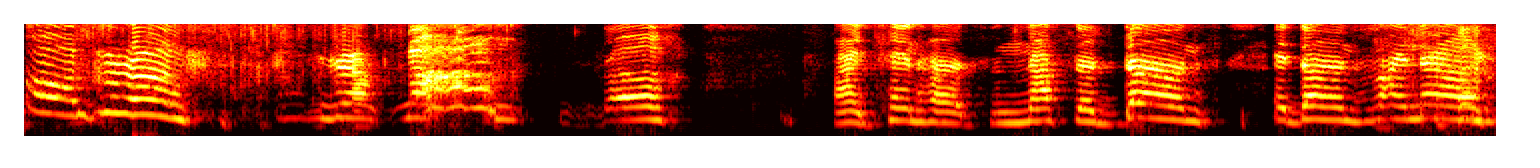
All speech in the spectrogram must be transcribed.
Oh, gross. gross. Oh, my chin hurts. Nothing burns. It burns my nose.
